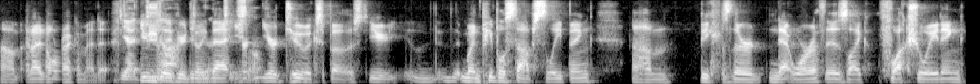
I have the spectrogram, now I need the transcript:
Um, and I don't recommend it. Yeah, usually if you're doing do that, that you're, you're too exposed. You when people stop sleeping um, because their net worth is like fluctuating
